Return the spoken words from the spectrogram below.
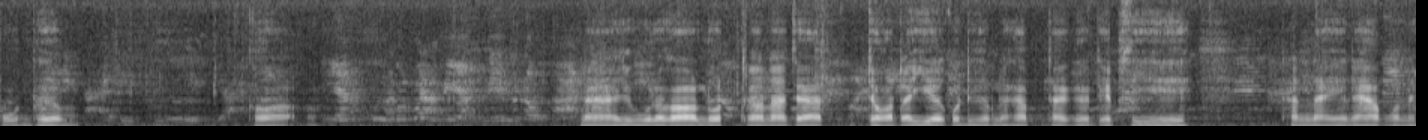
ปูนเพิ่ม ก็น่าอยู่แล้วก็รถก็น่าจะจอดได้เยอะกว่าเดิมนะครับ ถ้าเกิด FC ท่านไหนนะครับคนไหน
